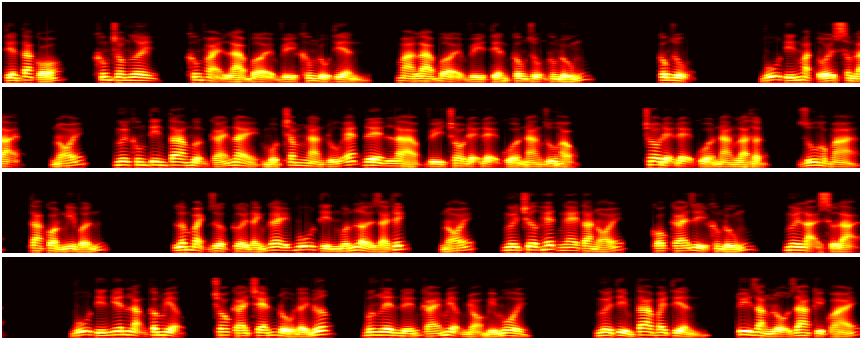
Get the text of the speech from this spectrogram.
Tiền ta có, không cho ngươi, không phải là bởi vì không đủ tiền, mà là bởi vì tiền công dụng không đúng. Công dụng? Vũ tín mặt tối xâm lại, nói, ngươi không tin ta mượn cái này một trăm ngàn usd là vì cho đệ đệ của nàng du học. Cho đệ đệ của nàng là thật, du học mà, ta còn nghi vấn. Lâm bạch dược cười đánh gãy vũ tín muốn lời giải thích, nói, ngươi chưa hết nghe ta nói, có cái gì không đúng, ngươi lại sửa lại. Vũ tín yên lặng câm miệng cho cái chén đổ đầy nước, bưng lên đến cái miệng nhỏ mí môi. Người tìm ta vay tiền, tuy rằng lộ ra kỳ quái,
